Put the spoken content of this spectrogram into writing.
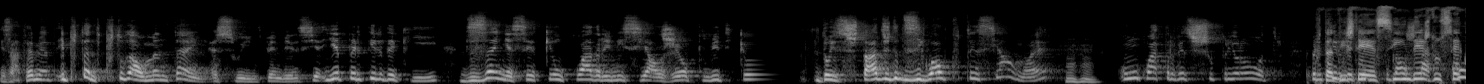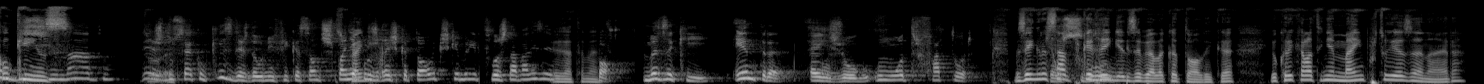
Exatamente. E, portanto, Portugal mantém a sua independência e, a partir daqui, desenha-se aquele quadro inicial geopolítico dois Estados de desigual potencial, não é? Uhum. Um quatro vezes superior ao outro. Portanto, isto é assim desde o século XV. Desde o século XV, desde a unificação de Espanha, Espanha, pelos reis católicos que a Maria Flor estava a dizer. Exatamente. Bom, mas aqui entra em jogo um outro fator. Mas é engraçado é porque segundo. a Rainha Isabela Católica, eu creio que ela tinha mãe portuguesa, não era?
